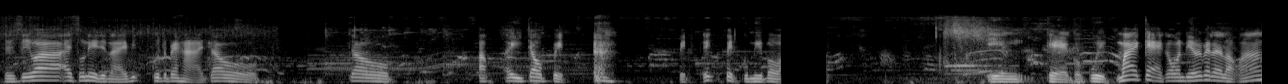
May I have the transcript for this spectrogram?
เดี๋ยวซิว่าไอโซเนตอยู่ไหนพี่กูจะไปหาเจ้า เจ้าปักไอเจ้าเป็ด เป็ดเอ๊ะเป็ดกูมีปะวะ เองแก่กว่ากูอีกไม่แก่กับวันเดียวไม่เป็นไรหรอกมั้ง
